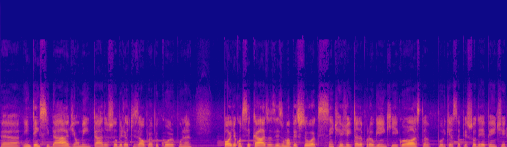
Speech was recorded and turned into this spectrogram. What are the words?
é, intensidade aumentada sobre erotizar o próprio corpo, né? Pode acontecer casos, às vezes uma pessoa que se sente rejeitada por alguém que gosta, porque essa pessoa de repente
